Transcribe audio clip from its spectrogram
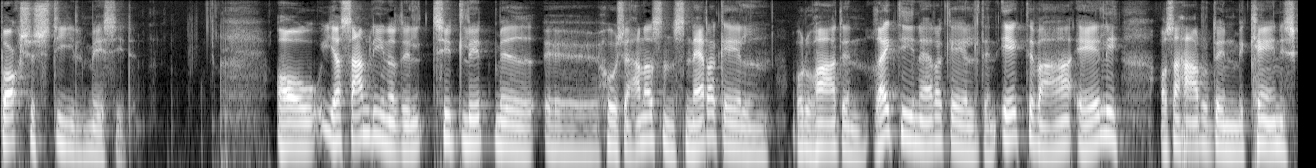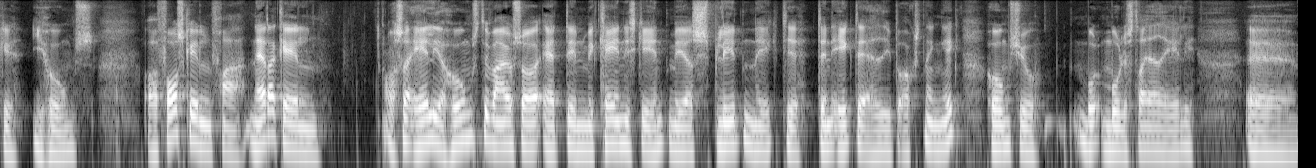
boksestilmæssigt. Og jeg sammenligner det tit lidt med H.C. Øh, Andersens Nattergalen, hvor du har den rigtige nattergale, den ægte vare, Ali, og så har du den mekaniske i Holmes. Og forskellen fra nattergalen og så Ali og Holmes, det var jo så, at den mekaniske endte med at splitte den ægte, den ægte ad i boksningen. Ikke? Holmes jo molestrerede Ali øh,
